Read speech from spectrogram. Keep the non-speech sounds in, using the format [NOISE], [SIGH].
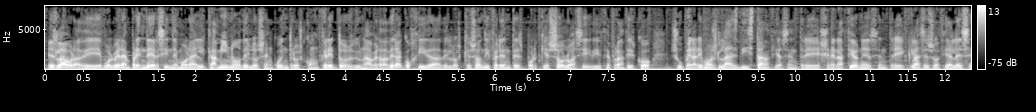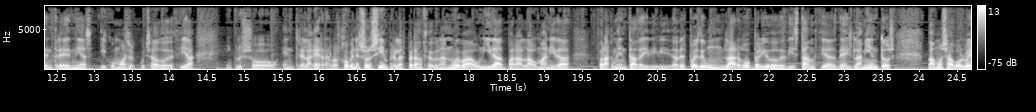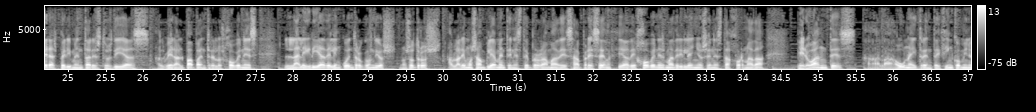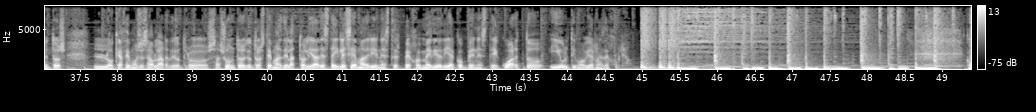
Es la hora de volver a emprender sin demora el camino de los encuentros concretos, de una verdadera acogida, de los que son diferentes, porque sólo así, dice Francisco, superaremos las distancias entre generaciones, entre clases sociales, entre etnias y, como has escuchado, decía, incluso entre la guerra. Los jóvenes son siempre la esperanza de una nueva unidad para la humanidad fragmentada y dividida. Después de un largo periodo de distancias, de aislamientos, vamos a volver a experimentar estos días, al ver al Papa entre los jóvenes, la alegría del encuentro con Dios. Nosotros hablaremos ampliamente en este programa de esa presencia de jóvenes madrileños en esta jornada, pero antes, a la una y 35 minutos, lo que hacemos es hablar de otros asuntos, de otros temas de la actualidad de esta Iglesia de Madrid en este espejo en mediodía, COPE en este cuarto y último viernes de julio.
